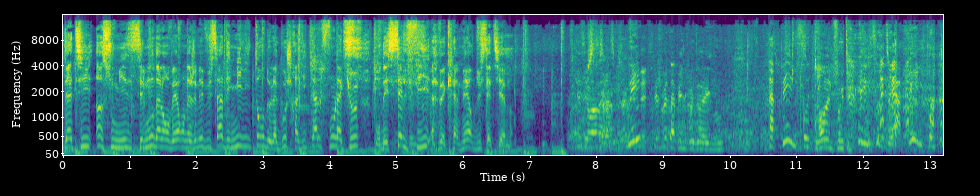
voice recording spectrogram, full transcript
Dati insoumise, c'est le monde à l'envers, on n'a jamais vu ça. Des militants de la gauche radicale font la queue pour des selfies avec la maire du 7e. Excusez-moi, madame. Oui Est-ce que je peux taper une photo avec vous Taper une photo. Prendre une photo. Une photo. Taper une photo.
